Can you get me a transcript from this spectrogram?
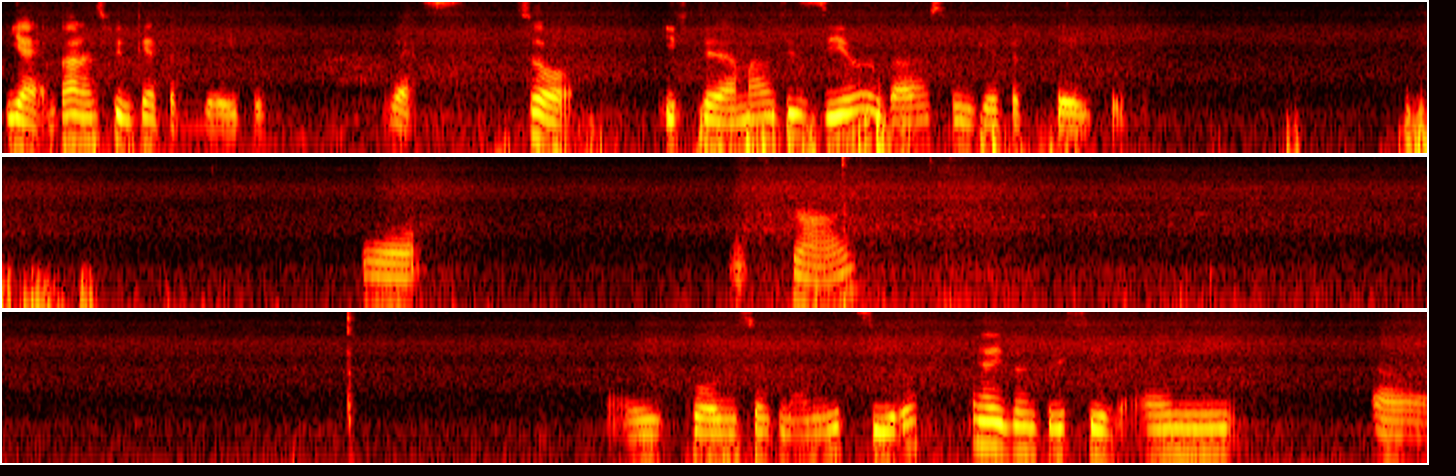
Yeah balance will get updated. Yes. So if the amount is zero balance will get updated. So let's I call insert money with zero and I don't receive any uh,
